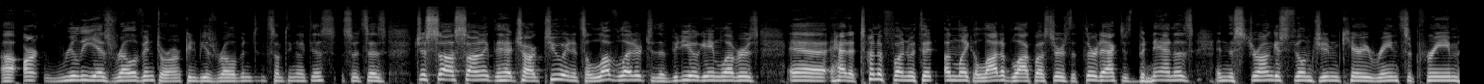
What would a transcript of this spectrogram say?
uh, aren't really as relevant or aren't going to be as relevant in something like this. So it says just saw sonic the hedgehog 2 and it's a love letter to the video game lovers. Uh, had a ton of fun with it. Unlike a lot of blockbusters the third act is bananas and the strongest film jim carrey reigns supreme.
